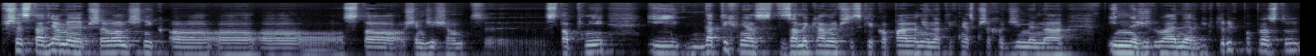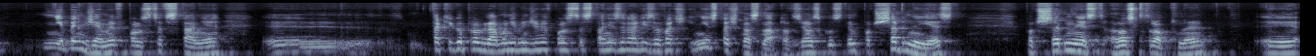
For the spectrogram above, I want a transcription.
przestawiamy przełącznik o, o, o 180 stopni i natychmiast zamykamy wszystkie kopalnie, natychmiast przechodzimy na inne źródła energii, których po prostu nie będziemy w Polsce w stanie y, takiego programu nie będziemy w Polsce w stanie zrealizować i nie stać nas na to. W związku z tym potrzebny jest, potrzebny jest roztropny, y,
